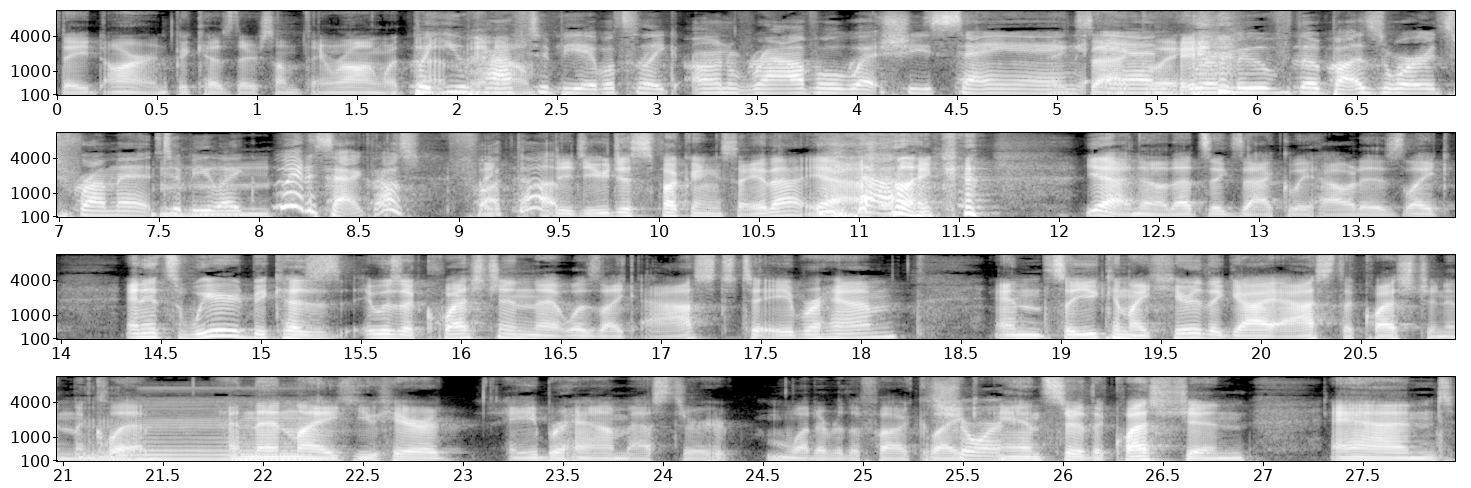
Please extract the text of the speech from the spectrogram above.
they aren't because there's something wrong with them. but them you have know? to be able to like unravel what she's saying Exactly. and remove the buzzwords from it to be like Mm-hmm. wait a sec that was like, fucked up did you just fucking say that yeah, Yeah. like yeah no that's exactly how it is like and it's weird because it was a question that was like asked to abraham and so you can like hear the guy ask the question in the clip and then Mm. like you hear abraham esther whatever the fuck like Sure. answer the question and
